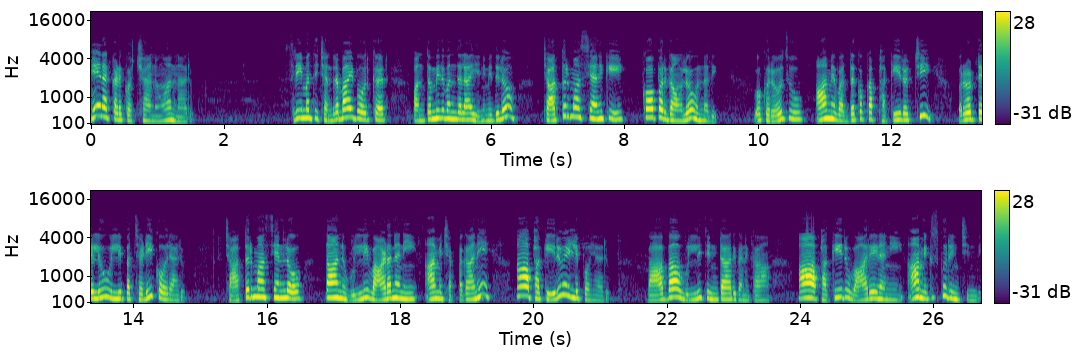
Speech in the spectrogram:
నేనక్కడికొచ్చాను అన్నారు. శ్రీమతి చంద్రబాయి బోర్కర్ పంతొమ్మిది వందల ఎనిమిదిలో చాతుర్మాస్యానికి కోపర్గాంలో ఉన్నది. ఒకరోజు ఆమె వద్దకొక ఫకీరొచ్చి రొట్టెలు ఉల్లి పచ్చడి కోరారు. చాతుర్మాస్యంలో తాను ఉల్లి వాడనని ఆమె చెప్పగానే ఆ ఫకీరు వెళ్ళిపోయారు. బాబా ఉల్లి తింటారు గనక ఆ ఫకీరు వారేనని ఆమెకు స్ఫురించింది.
